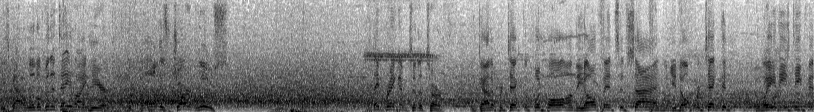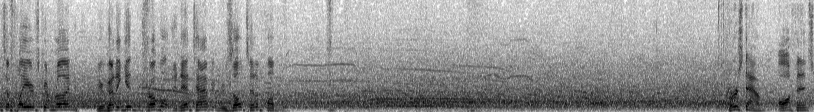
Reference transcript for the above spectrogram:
He's got a little bit of daylight here. The ball is jarred loose. They bring him to the turf. You got to protect the football on the offensive side. When you don't protect it, the way these defensive players can run, you're going to get in trouble, and that time it results in a fumble. First down, offense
